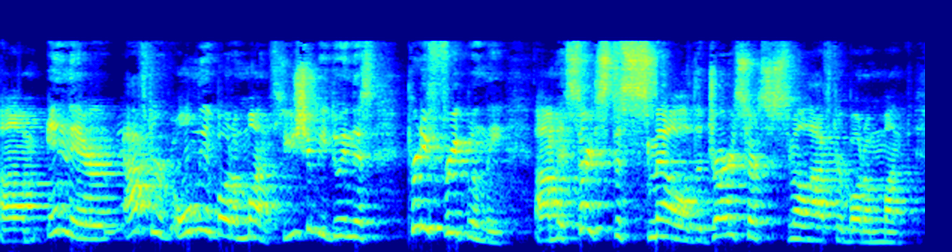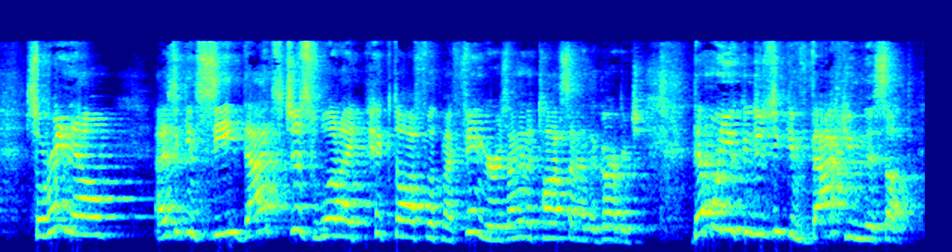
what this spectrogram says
um, in there after only about a month. So you should be doing this pretty frequently. Um, it starts to smell, the dryer starts to smell after about a month. So right now, as you can see, that's just what I picked off with my fingers. I'm to toss that in the garbage. Then what you can do is you can vacuum this up.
